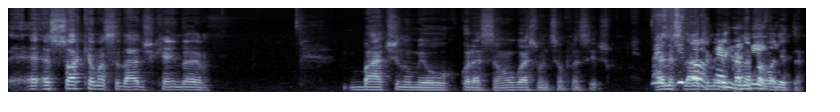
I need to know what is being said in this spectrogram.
É, é, só que é uma cidade que ainda bate no meu coração. Eu gosto muito de São Francisco. Mas, é a minha cidade americana maneira, favorita.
